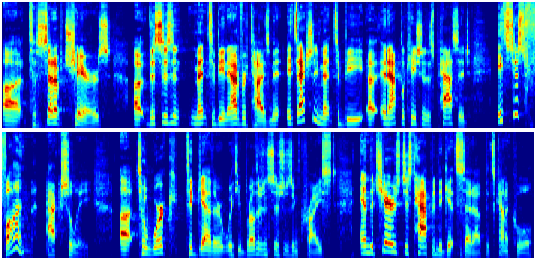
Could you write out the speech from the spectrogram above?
uh, to set up chairs. Uh, this isn't meant to be an advertisement. It's actually meant to be uh, an application of this passage. It's just fun, actually, uh, to work together with your brothers and sisters in Christ. And the chairs just happen to get set up. It's kind of cool.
